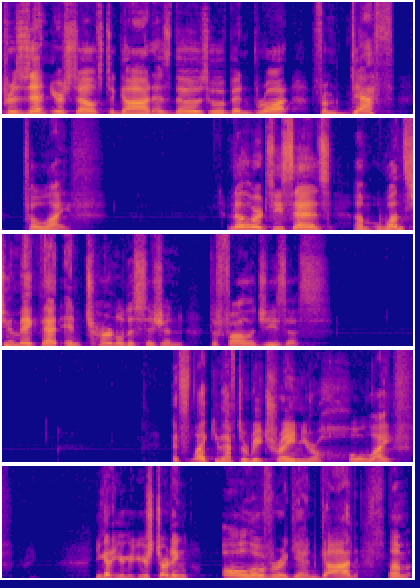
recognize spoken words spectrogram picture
present yourselves to God as those who have been brought from death to life. In other words, he says, um, once you make that internal decision to follow Jesus, it's like you have to retrain your whole life. You got, you're, you're starting all over again. God, um,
